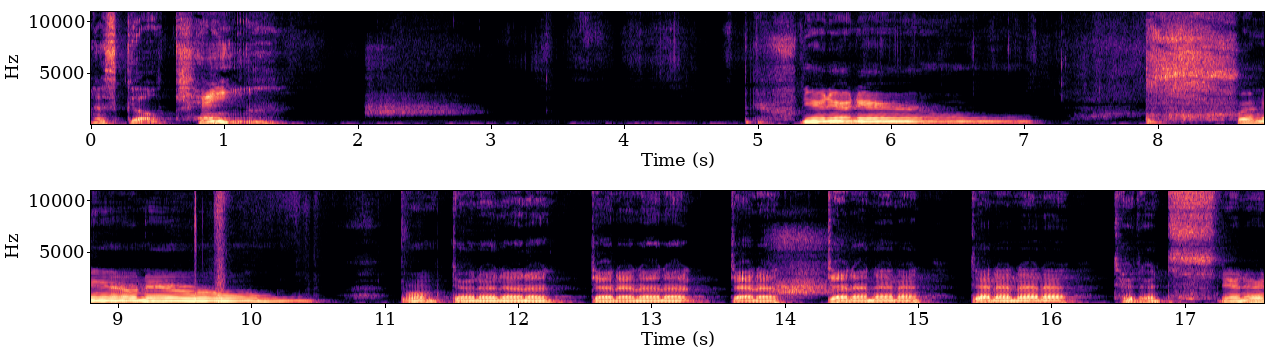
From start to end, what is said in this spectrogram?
Let's go, Kane. Now, now, now. Now, now. Boom, da na na na, da na na na, da na, da na na na, da na na na, da na na na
